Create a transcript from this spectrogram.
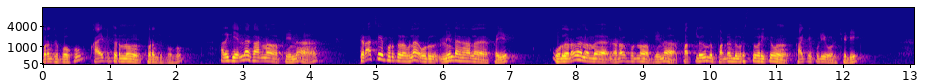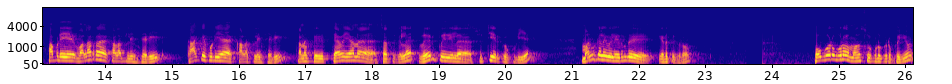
குறைஞ்சு போகும். காய்ப்பு திறனும் குறைஞ்சு போகும். அதுக்கு என்ன காரணம் அப்படின்னா திராட்சையை பொறுத்தளவில் ஒரு நீண்டகால பயிர். ஒரு தடவை நம்ம நடவு பண்ணோம் அப்படின்னா பத்துலேருந்து பன்னெண்டு வருஷத்து வரைக்கும் காய்க்கக்கூடிய ஒரு செடி. அப்படி வளர்கிற காலத்துலேயும் சரி காய்க்கக்கூடிய காலத்துலேயும் சரி தனக்கு தேவையான சத்துக்களை வேர்ப்பகுதியில் சுற்றி இருக்கக்கூடிய மண்கலவிலிருந்து எடுத்துக்கிறோம். ஒவ்வொரு முறை மகசூல் கொடுக்குறப்பையும்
